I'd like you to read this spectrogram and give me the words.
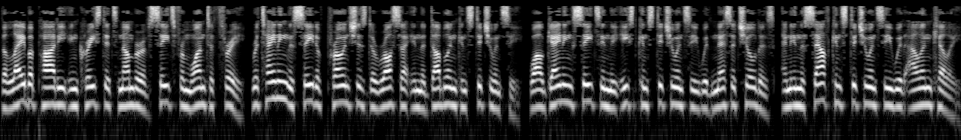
the Labour Party increased its number of seats from one to three, retaining the seat of Proinsias de Rossa in the Dublin constituency, while gaining seats in the East constituency with Nessa Childers, and in the South constituency with Alan Kelly.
